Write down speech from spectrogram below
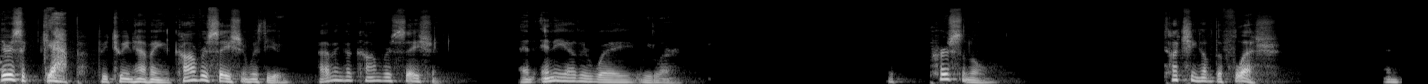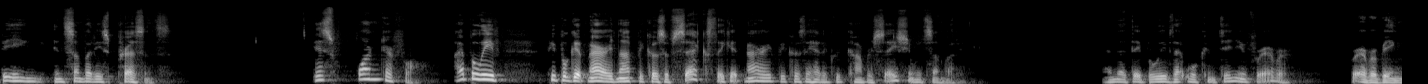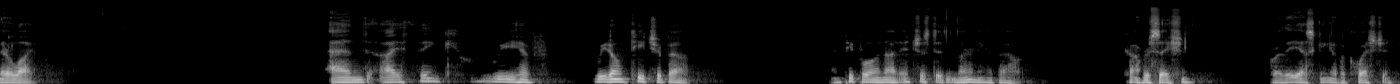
There is a gap between having a conversation with you, having a conversation, and any other way we learn. The personal touching of the flesh and being in somebody's presence is wonderful. I believe People get married not because of sex, they get married because they had a good conversation with somebody. And that they believe that will continue forever, forever being their life. And I think we have we don't teach about and people are not interested in learning about conversation or the asking of a question.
